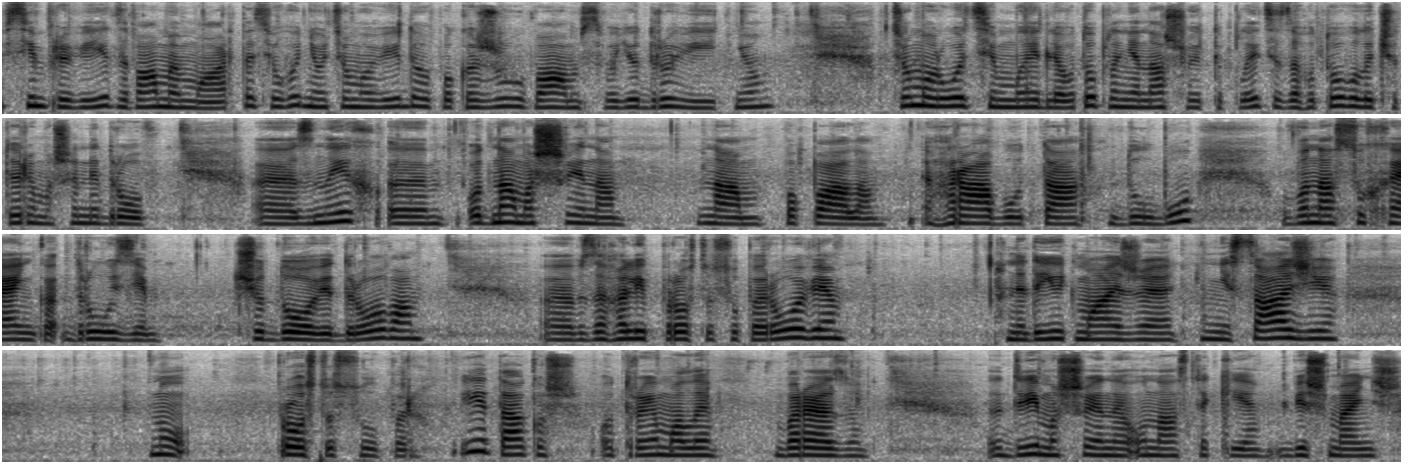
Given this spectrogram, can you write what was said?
всім привіт! З вами Марта. Сьогодні у цьому відео покажу вам свою дровітню. В цьому році ми для отоплення нашої теплиці заготовили 4 машини дров. Е, З них е, одна машина нам попала грабу та дубу. Вона сухенька, друзі, чудові дрова. Е, Взагалі просто суперові. Не дають майже ні сажі. Ну, просто супер. І також отримали березу. Дві машини у нас такі більш-менш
